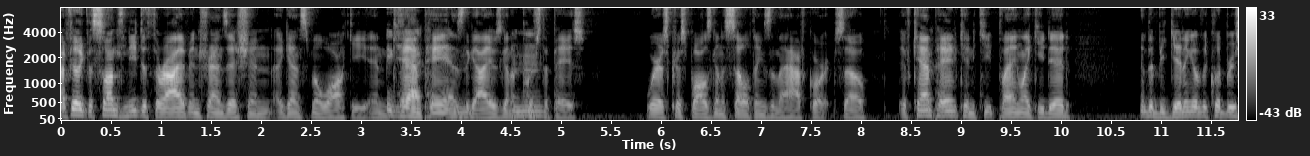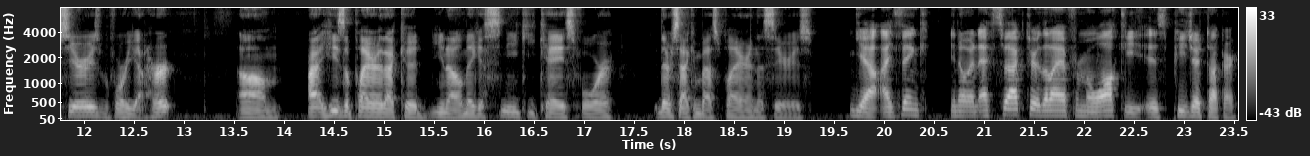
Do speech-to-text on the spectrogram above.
I feel like the Suns need to thrive in transition against Milwaukee, and Exactly, Cam Payne is the guy who's going to push the pace, whereas Chris Paul is going to settle things in the half court. So if Cam Payne can keep playing like he did in the beginning of the Clippers series before he got hurt, um, I, he's a player that could you know make a sneaky case for their second best player in this series. Yeah, I think, you know, an X factor that I have for Milwaukee is PJ Tucker.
